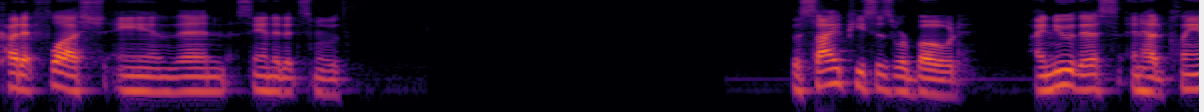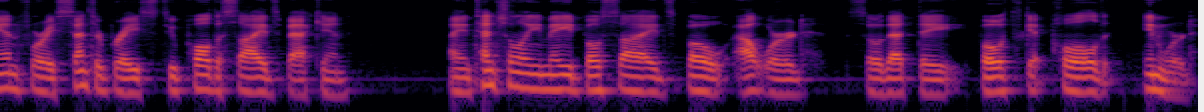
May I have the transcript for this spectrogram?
cut it flush, and then sanded it smooth. The side pieces were bowed. I knew this and had planned for a center brace to pull the sides back in. I intentionally made both sides bow outward so that they both get pulled inward.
